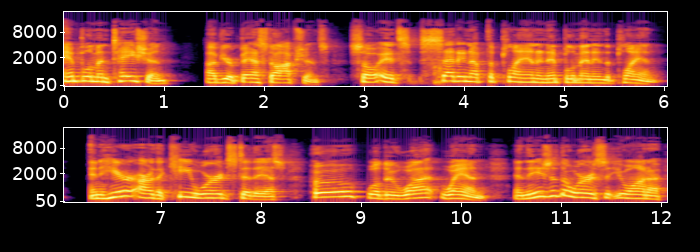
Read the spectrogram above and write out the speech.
implementation of your best options. So it's setting up the plan and implementing the plan. And here are the key words to this who will do what when. And these are the words that you want to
